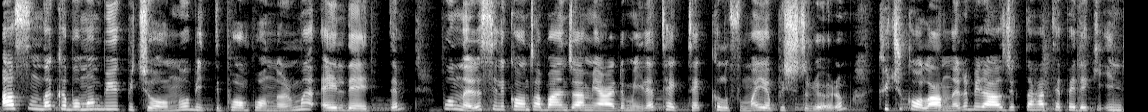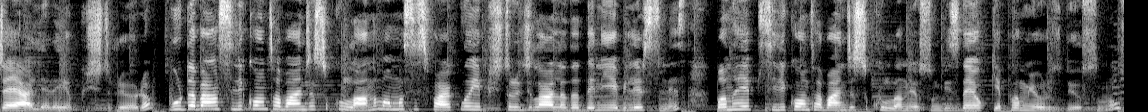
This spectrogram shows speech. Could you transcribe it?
Aslında kabımın büyük bir çoğunluğu bitti. Pomponlarımı elde ettim. Bunları silikon tabancam yardımıyla tek tek kılıfıma yapıştırıyorum. Küçük olanları birazcık daha tepedeki ince yerlere yapıştırıyorum. Burada ben silikon tabancası kullandım ama siz farklı yapıştırıcılarla da deneyebilirsiniz. Bana hep silikon tabancası kullanıyorsun, bizde yok yapamıyoruz diyorsunuz.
